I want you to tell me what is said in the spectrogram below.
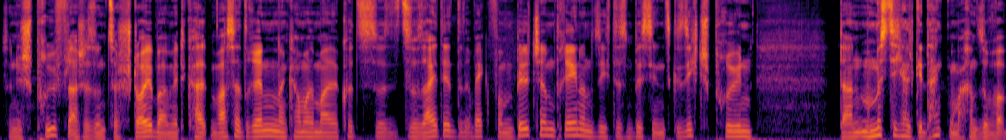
so eine Sprühflasche, so ein Zerstäuber mit kaltem Wasser drin. Dann kann man mal kurz zur, zur Seite weg vom Bildschirm drehen und sich das ein bisschen ins Gesicht sprühen. Dann, man müsste sich halt Gedanken machen. So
